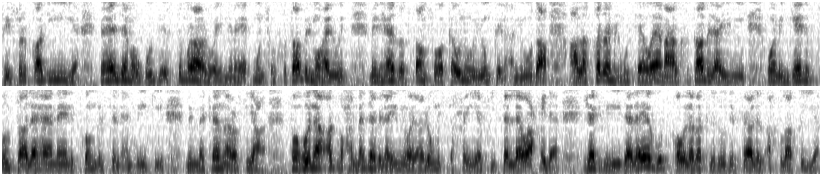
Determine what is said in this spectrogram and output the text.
في فرقة دينية فهذا موجود باستمرار وإنما يكمن في الخطاب المهلوس من هذا الصنف وكونه يمكن أن يوضع على قدم المساواة مع الخطاب العلمي ومن جانب سلطة لها ما للكونجرس الأمريكي من مكانة رفيعة. فهنا أصبح المذهب العلمي والعلوم السحرية في سلة واحدة. جاك دريدا لا يجوز قولبة ردود الفعل الأخلاقية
